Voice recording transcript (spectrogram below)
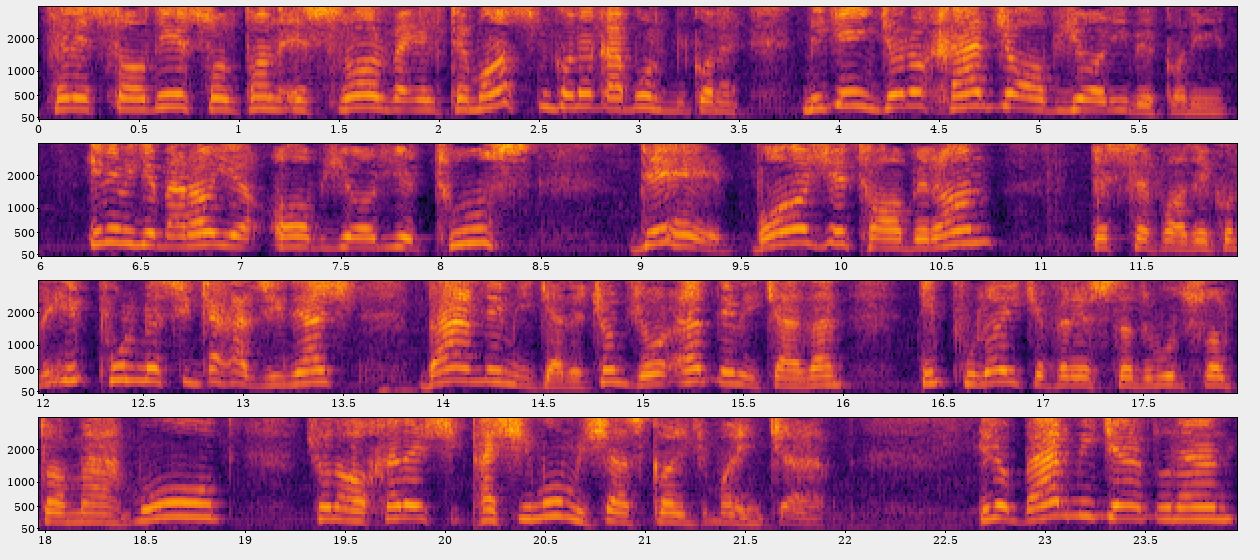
فرستاده سلطان اصرار و التماس می‌کنه قبول می‌کنه. میگه اینجا رو خرج آبیاری بکنید اینه میگه برای آبیاری توس ده باج تابران استفاده کنه. این پول مثل که هزینهش بر نمیگرده چون جرأت نمی‌کردن. این پولایی که فرستاده بود سلطان محمود چون آخرش پشیمون میشه از کاری که با این کرد. اینو برمیگردونن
